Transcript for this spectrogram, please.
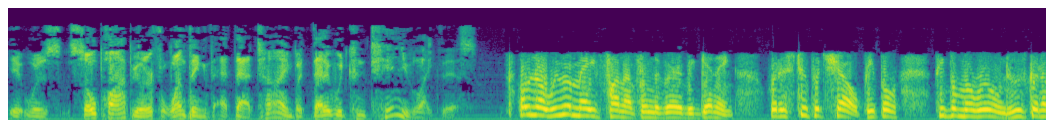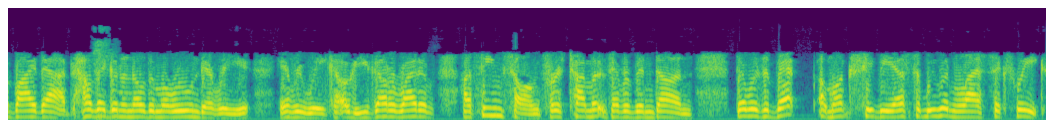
it was so popular for one thing at that time, but that it would continue like this? Oh no, we were made fun of from the very beginning. What a stupid show! People, people marooned. Who's going to buy that? How are they going to know they're marooned every every week? Oh, you got to write a, a theme song. First time it's ever been done. There was a bet amongst CBS that we wouldn't last six weeks.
